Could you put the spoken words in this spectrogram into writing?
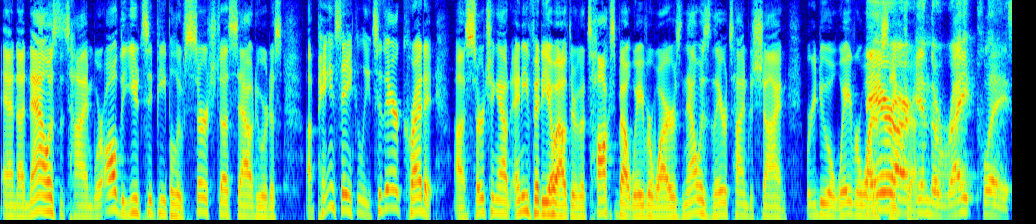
And uh, now is the time where all the YouTube people who've searched us out, who are just uh, painstakingly, to their credit, uh, searching out any video out there that talks about waiver wires. Now is their time to shine. Where you do a waiver wire. They are in the right place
